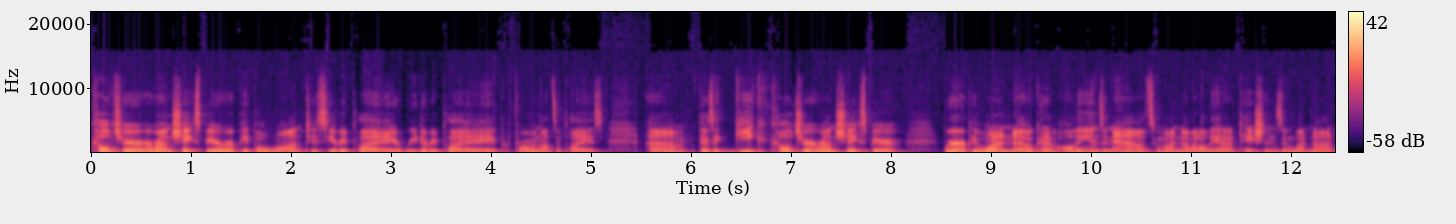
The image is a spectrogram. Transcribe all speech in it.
culture around Shakespeare where people want to see every play, read every play, perform in lots of plays. Um, there's a geek culture around Shakespeare where people want to know kind of all the ins and outs and want to know about all the adaptations and whatnot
